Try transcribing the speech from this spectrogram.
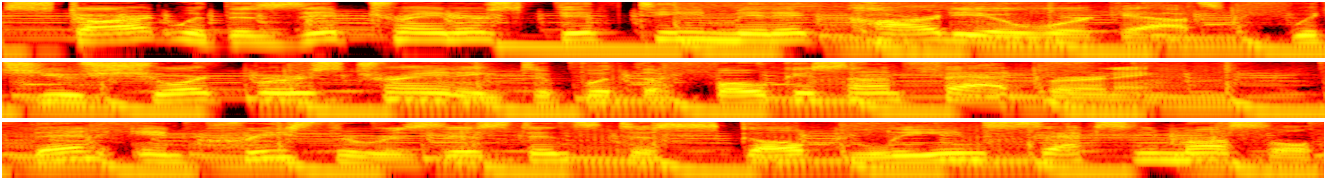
Start with the Zip Trainer's 15-minute cardio workouts, which use short burst training to put the focus on fat burning. Then increase the resistance to sculpt lean, sexy muscle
